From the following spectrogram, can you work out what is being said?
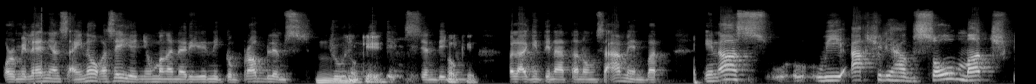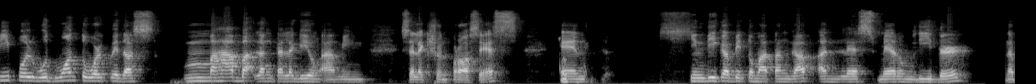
or millennials I know kasi yun yung mga naririnig kong problems Mm. during Okay. meetings. Yan din yung Okay. palaging tinatanong sa amin. But in us, we actually have so much people would want to work with us. Mahaba lang talaga yung aming selection process. And hindi kami tumatanggap unless merong leader na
